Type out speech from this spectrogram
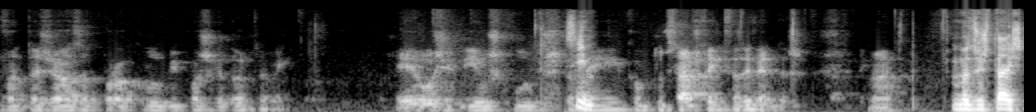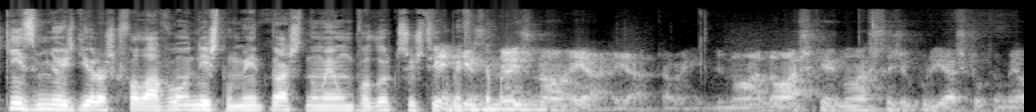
vantajosa para o clube e para o jogador também. É, hoje em dia os clubes também, Sim. como tu sabes, têm que fazer vendas. Não é? Mas os tais 15 milhões de euros que falavam, neste momento, eu acho que não é um valor que justifique o Benfica. 15 milhões não, yeah, yeah, tá bem. não, não, acho que, não acho que seja por aí. Acho que ele também,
